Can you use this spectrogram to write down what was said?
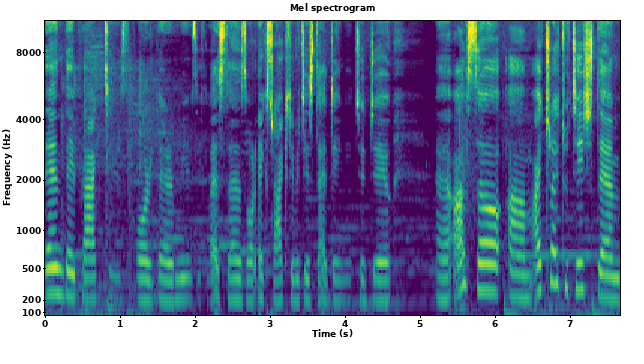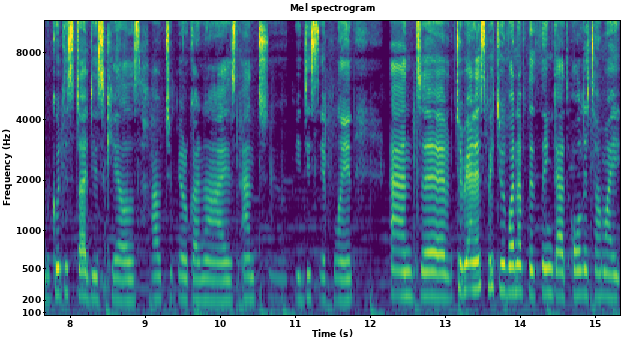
Then they practice for their music lessons or extra activities that they need to do. Uh, also, um, I try to teach them good study skills, how to be organized and to be disciplined. And uh, to be honest with you, one of the things that all the time I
